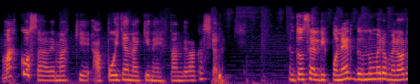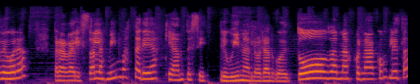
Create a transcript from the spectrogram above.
más cosas, además que apoyan a quienes están de vacaciones. Entonces, al disponer de un número menor de horas para realizar las mismas tareas que antes se distribuían a lo largo de toda una jornada completa,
